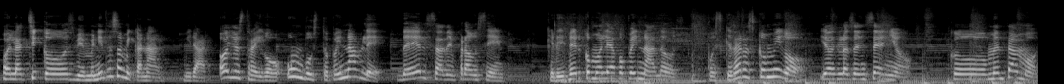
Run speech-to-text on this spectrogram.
Hola chicos, bienvenidos a mi canal. Mirad, hoy os traigo un busto peinable de Elsa de Frozen. ¿Queréis ver cómo le hago peinados? Pues quedaros conmigo y os los enseño. ¡Comenzamos!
